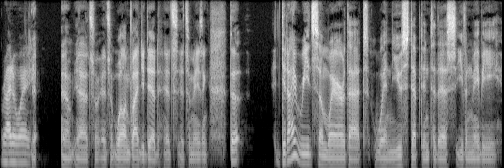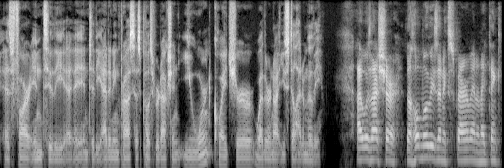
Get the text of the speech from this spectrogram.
right away. Yeah. Um, yeah, it's it's well. I'm glad you did. It's it's amazing. The did I read somewhere that when you stepped into this, even maybe as far into the uh, into the editing process, post production, you weren't quite sure whether or not you still had a movie? I was not sure. The whole movie's an experiment, and I think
